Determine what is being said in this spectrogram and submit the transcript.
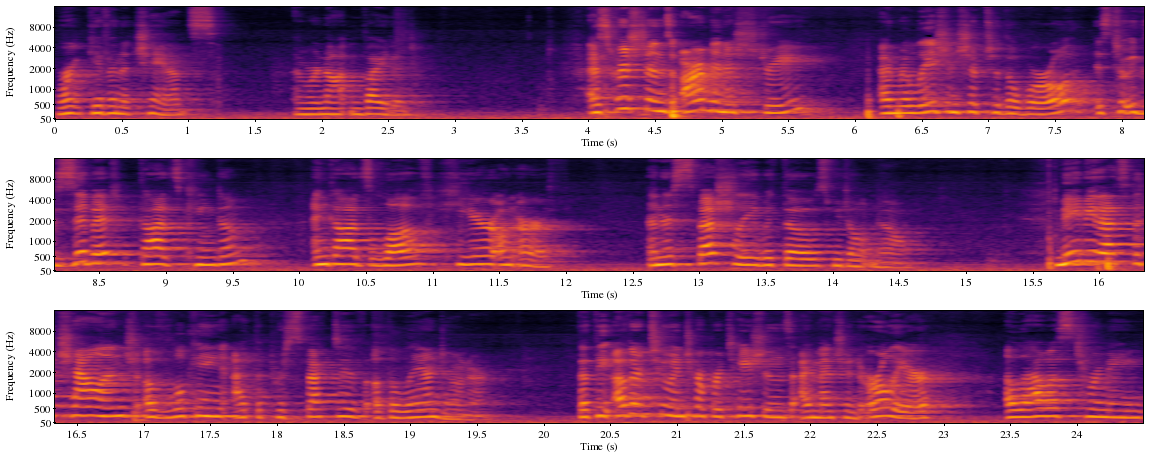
weren't given a chance and were not invited. As Christians, our ministry and relationship to the world is to exhibit God's kingdom and God's love here on earth, and especially with those we don't know. Maybe that's the challenge of looking at the perspective of the landowner, that the other two interpretations I mentioned earlier allow us to remain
